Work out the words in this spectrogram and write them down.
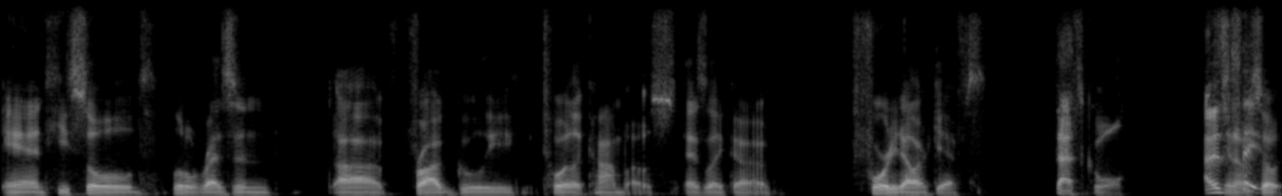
and he sold little resin uh, frog ghoulie toilet combos as like a $40 gift. That's cool. I was You know, saying, so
